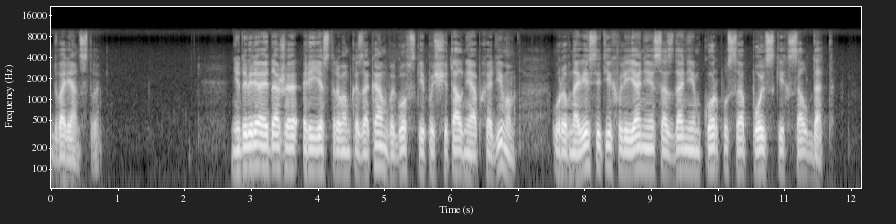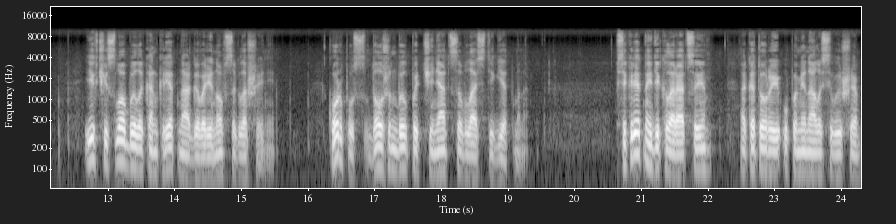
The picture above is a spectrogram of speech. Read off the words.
дворянства. Не доверяя даже реестровым казакам, Выговский посчитал необходимым уравновесить их влияние созданием корпуса польских солдат. Их число было конкретно оговорено в соглашении. Корпус должен был подчиняться власти Гетмана. В секретной декларации, о которой упоминалось выше,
